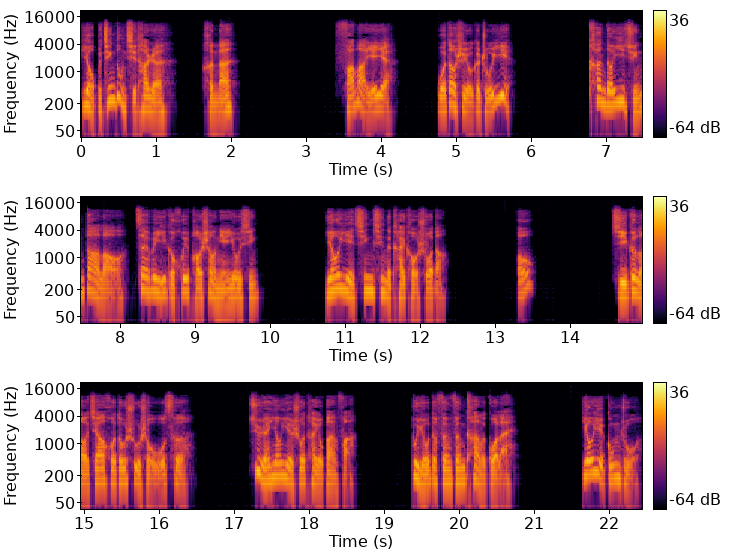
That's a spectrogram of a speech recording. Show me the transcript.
要不惊动其他人很难。砝码爷爷，我倒是有个主意。看到一群大佬在为一个灰袍少年忧心，妖夜轻轻的开口说道：“哦。”几个老家伙都束手无策，居然妖夜说他有办法，不由得纷纷看了过来。妖夜公主，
